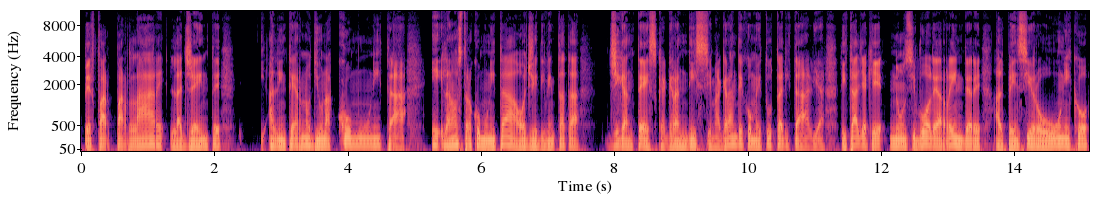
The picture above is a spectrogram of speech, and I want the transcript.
per far parlare la gente all'interno di una comunità. E la nostra comunità oggi è diventata gigantesca, grandissima, grande come tutta l'Italia, l'Italia che non si vuole arrendere al pensiero unico,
